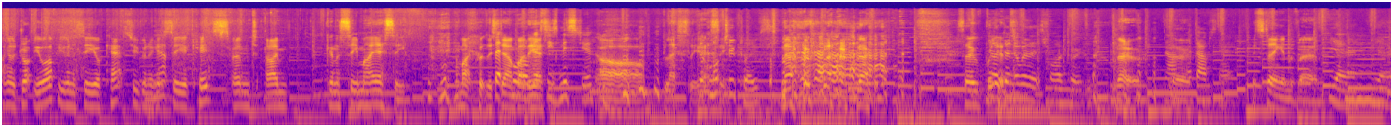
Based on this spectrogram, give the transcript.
I'm going to drop you off. You're going to see your cats. You're going to get Yep. to see your kids, and I'm going to see my Essie. I might put this Bet down poor by old the Essie's missed you. Oh, bless the Not, not Essie. too close. No, no, no. So Yeah, I don't know whether it's fireproof. No, No, I no. doubt it. It's staying in the van. yeah, yeah.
